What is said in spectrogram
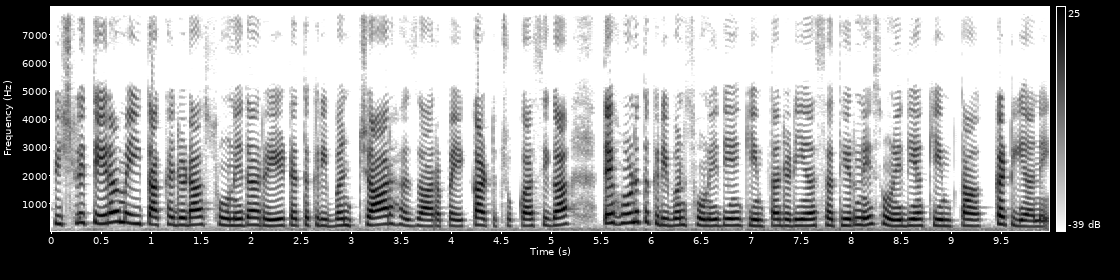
ਪਿਛਲੇ 13 ਮਈ ਤੱਕ ਜਿਹੜਾ ਸੋਨੇ ਦਾ ਰੇਟ ਤਕਰੀਬਨ 4000 ਰੁਪਏ ਘਟ ਚੁੱਕਾ ਸੀਗਾ। ਤੇ ਹੁਣ ਤਕਰੀਬਨ ਸੋਨੇ ਦੀਆਂ ਕੀਮਤਾਂ ਜਿਹੜੀਆਂ ਸਥਿਰ ਨੇ, ਸੋਨੇ ਦੀਆਂ ਕੀਮਤਾਂ ਘਟੀਆਂ ਨੇ।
